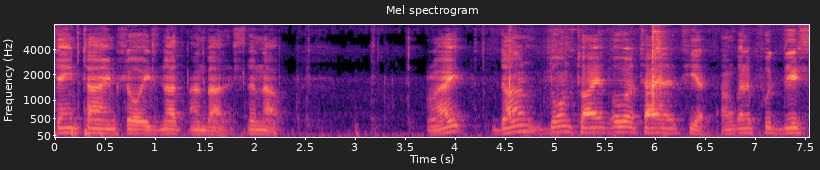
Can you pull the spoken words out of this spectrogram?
same time so it's not unbalanced. Then now, right? Done. Don't tie it over. Tie it here. I'm gonna put this.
